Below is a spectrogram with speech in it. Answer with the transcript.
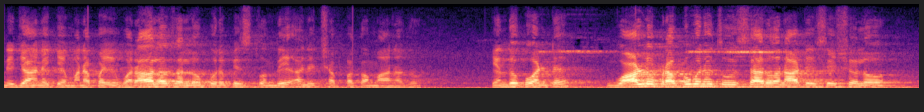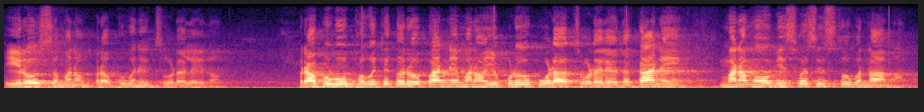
నిజానికి మనపై వరాల జల్లు కురిపిస్తుంది అని చెప్పక మానదు. ఎందుకు అంటే వాళ్ళు ప్రభువుని చూశారు నాటి శిష్యులు ఈరోజు మనం ప్రభువుని చూడలేదు. ప్రభువు భౌతిక రూపాన్ని మనం ఎప్పుడూ కూడా చూడలేదు. కానీ మనము విశ్వసిస్తూ ఉన్నాము.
